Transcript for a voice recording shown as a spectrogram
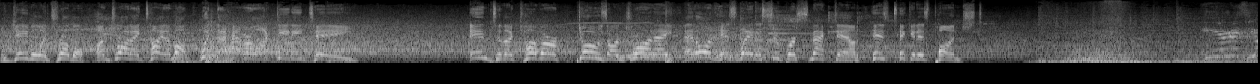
And Gable in trouble. Andrade tying him up with the hammerlock DDT. Into the cover goes Andrade, and on his way to Super SmackDown, his ticket is punched. Here is your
